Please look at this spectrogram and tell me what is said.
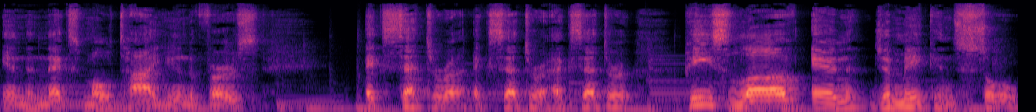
in the next multi universe, etc., etc., etc. Peace, love, and Jamaican soul.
